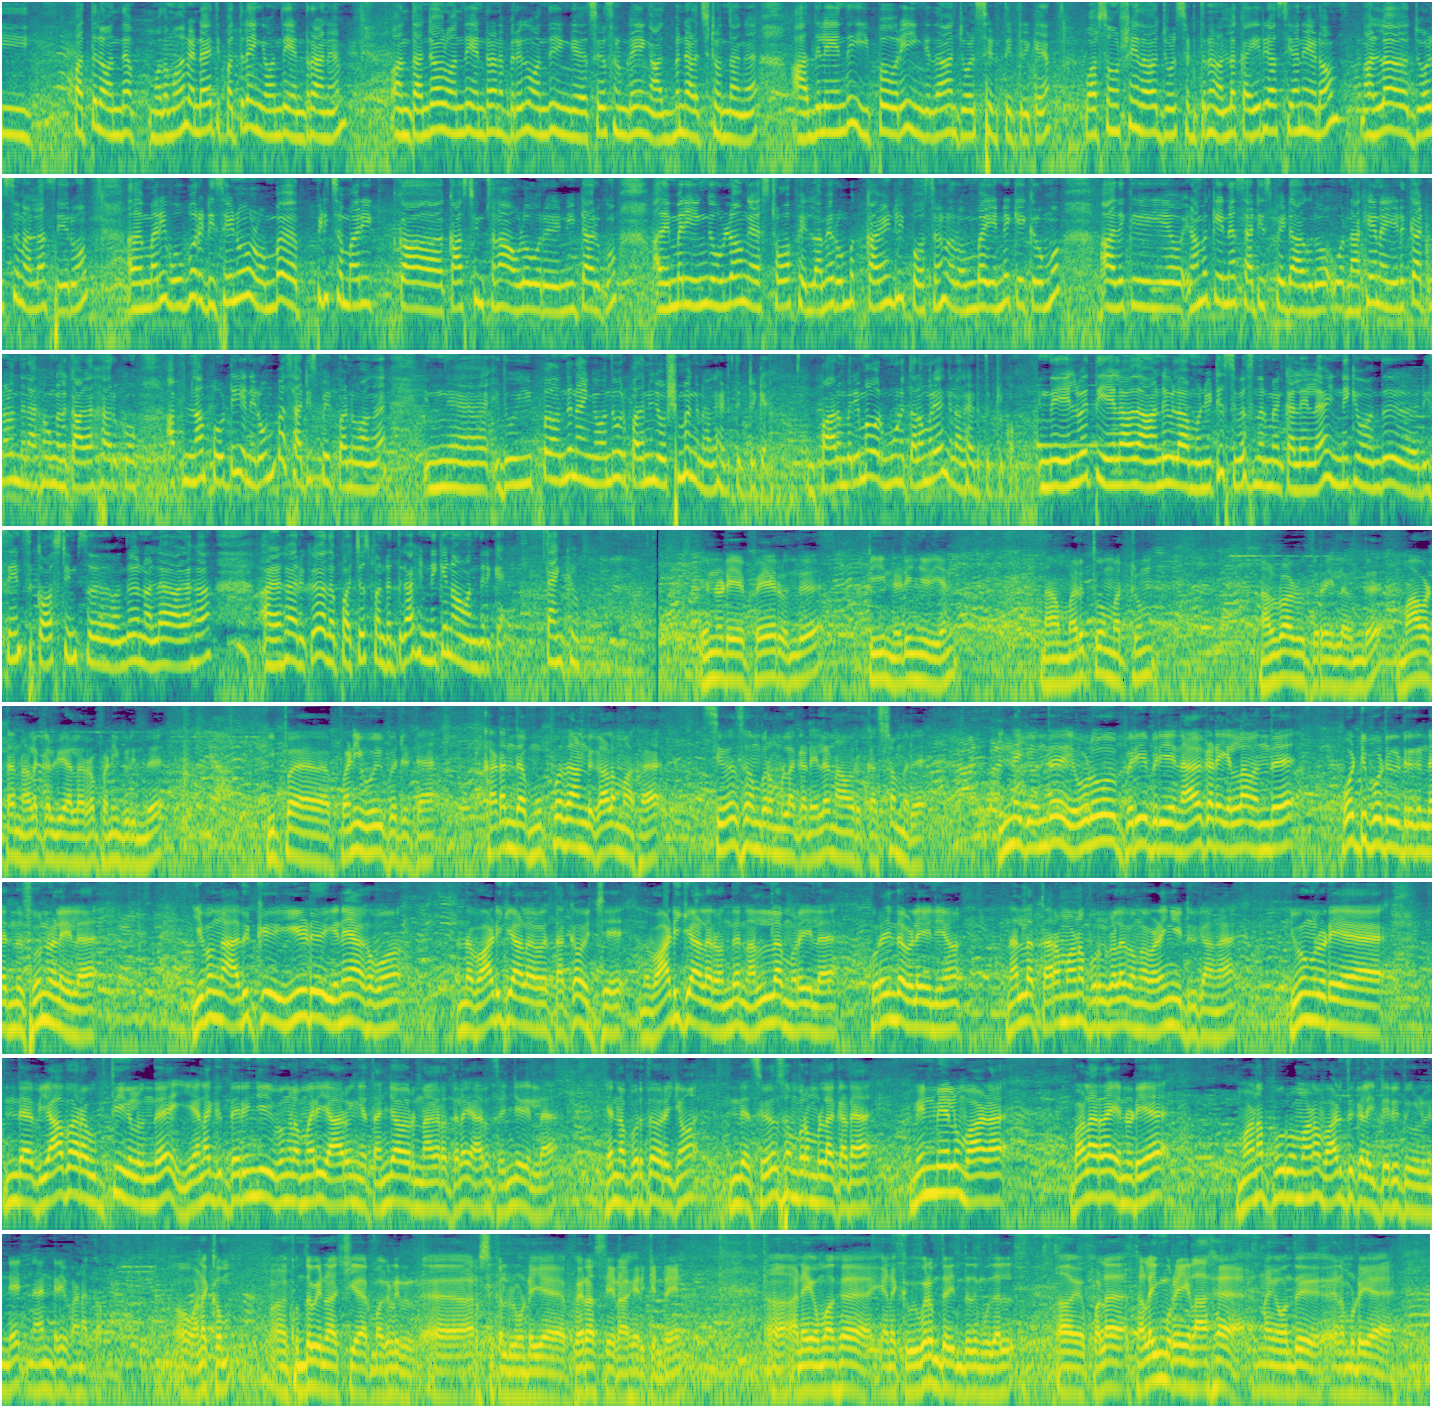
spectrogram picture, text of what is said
பத்தில் வந்தேன் முத முதல் ரெண்டாயிரத்தி பத்தில் இங்கே வந்து என்றானேன் அந்த தஞ்சாவூர் வந்து என்றான பிறகு வந்து இங்கே சிவசனம்லேயே எங்கள் ஹஸ்பண்ட் அழைச்சிட்டு வந்தாங்க. அதுலேருந்து இப்போ வரையும் இங்கே தான் ஜுவல்ஸ் எடுத்துகிட்டு இருக்கேன். வருஷம் வருஷம் ஏதாவது ஜுவல்ஸ் எடுத்துடும் நல்ல கைராசியான இடம் நல்லா ஜுவல்ஸும் நல்லா சேரும். அது மாதிரி ஒவ்வொரு டிசைனும் ரொம்ப பிடிச்ச மாதிரி கா காஸ்டியூம்ஸ் எல்லாம் அவ்வளோ ஒரு நீட்டாக இருக்கும். அதே மாதிரி இங்கே உள்ளவங்க ஸ்டாஃப் எல்லாமே ரொம்ப கைண்ட்லி பர்சன் ரொம்ப என்ன கேட்குறோமோ அதுக்கு எ- நமக்கு என்ன சாட்டிஸ்ஃபைட் ஆகுதோ ஒரு நகையை நான் எடுக்காட்டினாலும் இந்த நகை உங்களுக்கு அழகாக இருக்கும். அப்படின்லாம் போட்டு என்னை ரொம்ப சாட்டிஸ்ஃபைட் பண்ணுவாங்க. இந்த இது இப்போ வந்து நான் இங்கே வந்து ஒரு பதினஞ்சு வருஷமாக இங்கே நகை எடுத்துகிட்டு இருக்கேன். பாரம்பரியமாக ஒரு மூணு தலைமுறையாக இங்கே நகை எடுத்துகிட்டு இருக்கோம். இந்த எழுபத்தி ஏழாவது ஆண்டு விழா முன்னிட்டு சிவசுந்தரம கலையில் இன்றைக்கி வந்து டிசைன்ஸ் காஸ்டியூம்ஸ் வந்து நல்லா அழகாக அழகாக இருக்குது அதை பர்ச்சேஸ் பண்ணுறதுக்காக இன்றைக்கி நான் வந்திருக்கேன். தேங்க்யூ என்னுடைய பெயர் வந்து டி நெடுஞ்செழியன். நான் மருத்துவம் மற்றும் நல்வாழ்வுத்துறையில் வந்து மாவட்ட நலக்கல்வியாளராக பணிபுரிந்து இப்போ பணி ஓய்வு பெற்றுட்டேன். கடந்த முப்பது ஆண்டு காலமாக சிவசிதம்பரம் உள்ள கடையில் நான் ஒரு கஸ்டமரு இன்றைக்கி வந்து எவ்வளோ பெரிய பெரிய நகைக்கடைகள்லாம் வந்து போட்டி போட்டுக்கிட்டு இருக்கின்ற இந்த சூழ்நிலையில் இவங்க அதுக்கு ஈடு இணையாகவும் அந்த வாடிக்கையாளரை தக்க வச்சு அந்த வாடிக்கையாளர் வந்து நல்ல முறையில் குறைந்த விலையிலையும் நல்ல தரமான பொருட்களை இவங்க வழங்கிட்டு இருக்காங்க. இவங்களுடைய இந்த வியாபார உக்திகள் வந்து எனக்கு தெரிஞ்சு இவங்கள மாதிரி யாரும் இங்கே தஞ்சாவூர் நகரத்தில் யாரும் செஞ்சதில்லை. என்னை பொறுத்த வரைக்கும் இந்த சிவசம்பரம் உள்ள கடை மென்மேலும் வாழ வளர என்னுடைய மனப்பூர்வமான வாழ்த்துக்களை தெரிவித்துக் கொள்கின்றேன். நன்றி வணக்கம். ஓ, வணக்கம். குந்தவை நாச்சியார் மகளிர் அரசு கல்லூரியுடைய பேராசிரியராக இருக்கின்றேன். அநேகமாக எனக்கு விவரம் தெரிந்தது முதல் பல தலைமுறைகளாக நாங்கள் வந்து நம்முடைய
